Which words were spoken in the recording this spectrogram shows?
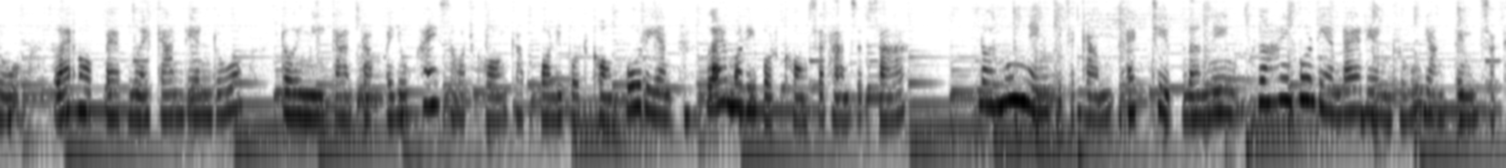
รู้ และออกแบบหน่วยการเรียนรู้ โดยมีการปรับประยุกต์ให้สอดคล้องกับบริบทของผู้เรียน และบริบทของสถานศึกษา โดยมุ่งเน้นกิจกรรม Active Learning เพื่อให้ผู้เรียนได้เรียนรู้อย่างเต็มศัก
